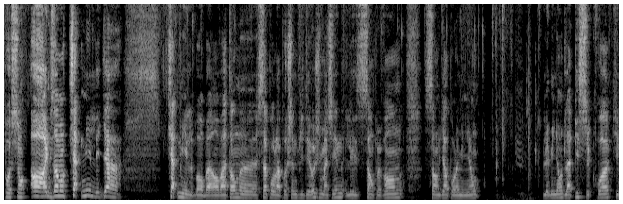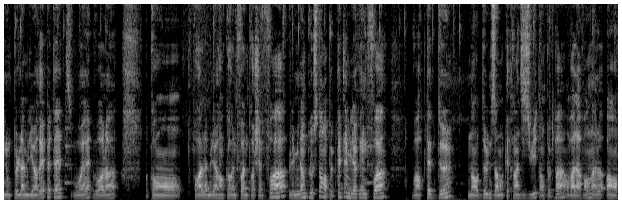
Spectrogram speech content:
potion. Oh, il nous en manque 4000, les gars 4000. Bon, bah, on va attendre euh, ça pour la prochaine vidéo, j'imagine. Les Ça, on peut vendre. Ça, on garde pour le mignon. Le mignon de la piste, je crois qu'il nous peut l'améliorer, peut-être. Ouais, voilà. Donc, on pourra l'améliorer encore une fois une prochaine fois. Le mignon de Bluestone, on peut peut-être l'améliorer une fois. Voire peut-être deux. Non, 2, nous en manque 98, on peut pas, on va la vendre. Alors, on,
